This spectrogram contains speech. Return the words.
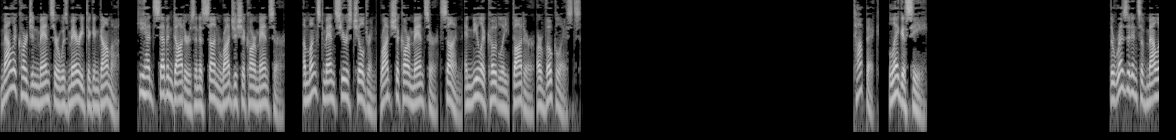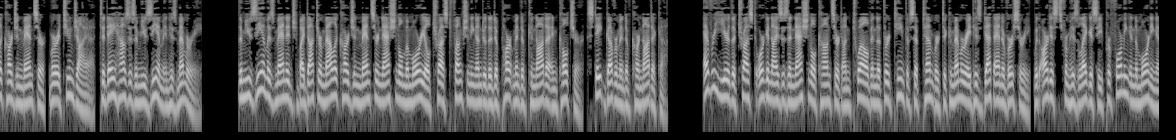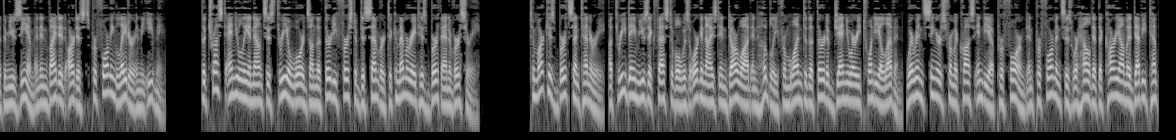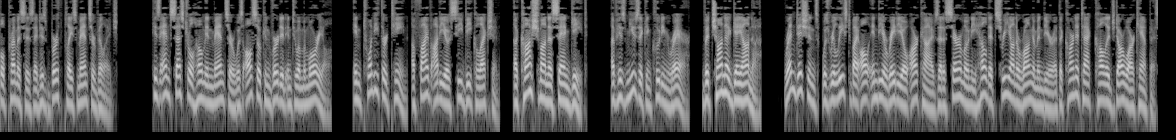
Mallikarjun Mansur was married to Gangamma. He had seven daughters and a son Rajashekhar Mansur. Amongst Mansur's children, Rajshekhar Mansur son and Neela Kodli daughter are vocalists. Legacy The residence of Mallikarjun Mansur, Mrityunjaya, today houses a museum in his memory. The museum is managed by Dr. Mallikarjun Mansur National Memorial Trust functioning under the Department of Kannada and Culture, State Government of Karnataka. Every year the Trust organizes a national concert on 12 and 13 September to commemorate his death anniversary, with artists from his legacy performing in the morning at the museum and invited artists performing later in the evening. The Trust annually announces three awards on 31 December to commemorate his birth anniversary. To mark his birth centenary, a three-day music festival was organized in Dharwad and Hubli from 1 to 3 January 2011, wherein singers from across India performed and performances were held at the Karyama Devi temple premises at his birthplace Mansur village. His ancestral home in Mansur was also converted into a memorial. In 2013, a five-audio CD collection, Akashvani Sangeet, of his music including rare Vachana Gayana Renditions, was released by All India Radio Archives at a ceremony held at Sri Yana Rangamandir at the Karnatak College Dharwar campus.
